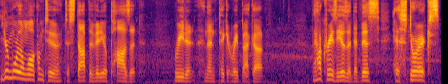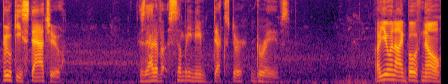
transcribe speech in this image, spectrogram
You're more than welcome to, to stop the video, pause it, read it, and then pick it right back up. But how crazy is it that this historic, spooky statue is that of somebody named Dexter Graves? Now, you and I both know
